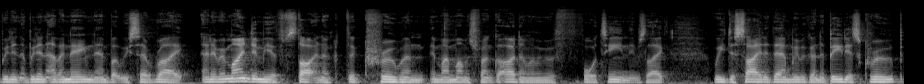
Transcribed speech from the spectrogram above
We didn't we didn't have a name then, but we said right, and it reminded me of starting a, the crew in, in my mum's front garden when we were fourteen. It was like we decided then we were going to be this group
